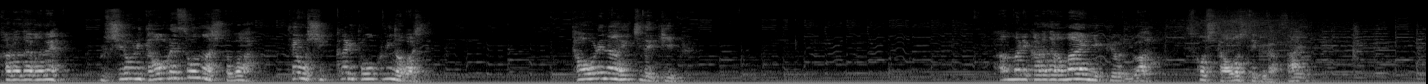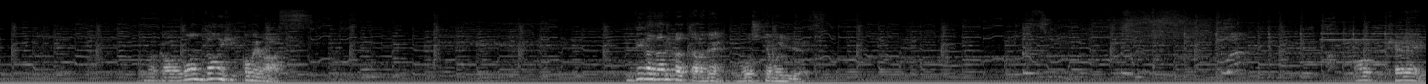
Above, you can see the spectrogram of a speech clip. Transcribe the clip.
体がね後ろに倒れそうな人は手をしっかり遠くに伸ばして倒れない位置でキープ。あんまり体が前に行くよりは少し倒してください。お腹をどんどん引っ込めます。腕がだるかったらね下ろしてもいいです。OK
